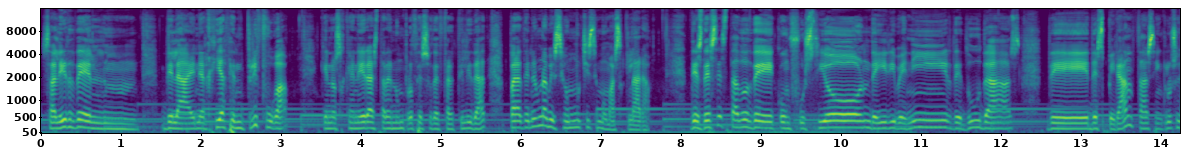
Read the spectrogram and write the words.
salir de la energía centrífuga que nos genera estar en un proceso de fertilidad para tener una visión muchísimo más clara. Desde ese estado de confusión, de ir y venir, de dudas, de, de esperanzas incluso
